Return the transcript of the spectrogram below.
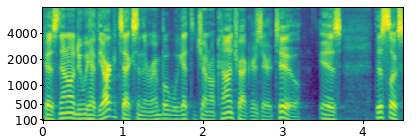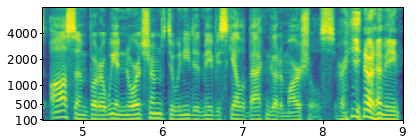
because not only do we have the architects in the room, but we got the general contractors there too. Is this looks awesome, but are we in Nordstrom's? Do we need to maybe scale it back and go to Marshalls, or you know what I mean?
